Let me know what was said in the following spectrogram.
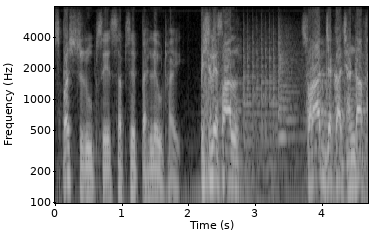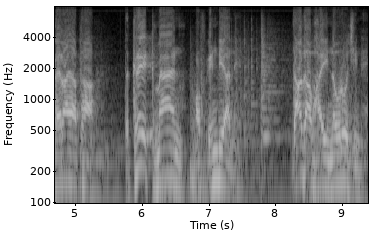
स्पष्ट रूप से सबसे पहले उठाई। पिछले साल स्वराज्य का झंडा फहराया था। The great man of India ने दादा भाई नवरोजी ने।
